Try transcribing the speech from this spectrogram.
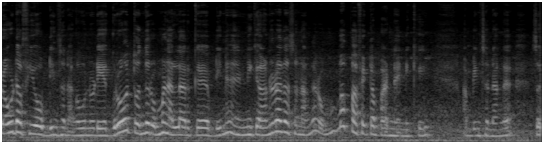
proud of you அப்படின்னு சொன்னாங்க. உன்னுடைய க்ரோத் வந்து ரொம்ப நல்லா இருக்குது அப்படின்னு இன்றைக்கி அனுராதா சொன்னாங்க. ரொம்ப பர்ஃபெக்டாக பாடினேன் இன்றைக்கி அப்படின்னு சொன்னாங்க. ஸோ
